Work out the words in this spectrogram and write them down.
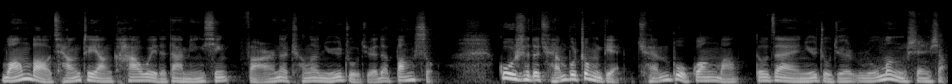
王宝强这样咖位的大明星，反而呢成了女主角的帮手。故事的全部重点、全部光芒都在女主角如梦身上。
